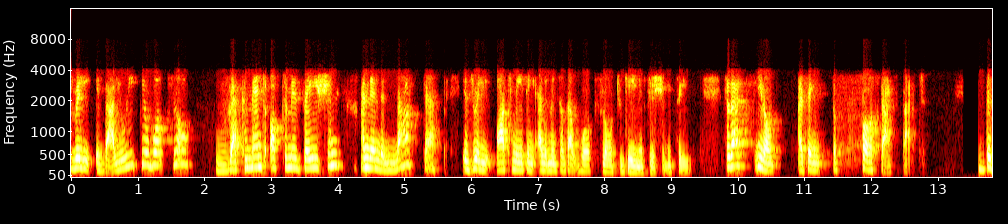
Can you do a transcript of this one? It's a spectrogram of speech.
really evaluate their workflow, recommend optimization, and then the last step is really automating elements of that workflow to gain efficiency. So that's, you know, I think the first aspect. The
